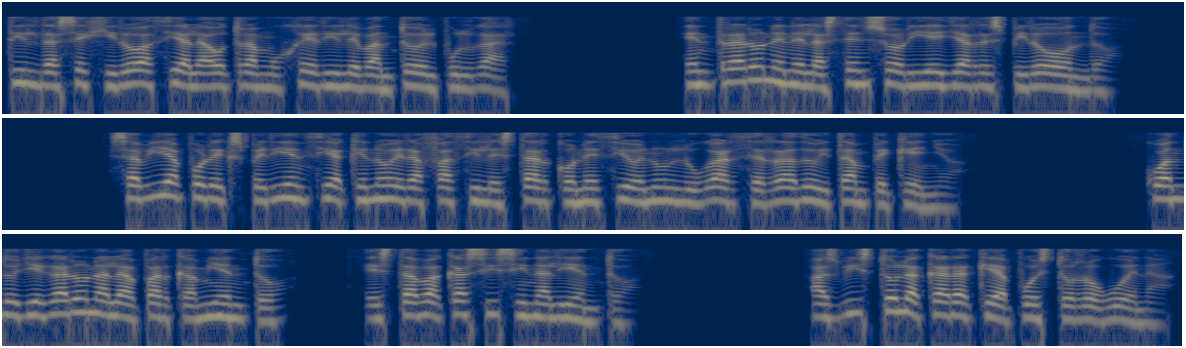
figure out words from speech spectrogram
Tilda se giró hacia la otra mujer y levantó el pulgar. Entraron en el ascensor y ella respiró hondo. Sabía por experiencia que no era fácil estar con Ecio en un lugar cerrado y tan pequeño. Cuando llegaron al aparcamiento, estaba casi sin aliento. ¿Has visto la cara que ha puesto Rowena?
